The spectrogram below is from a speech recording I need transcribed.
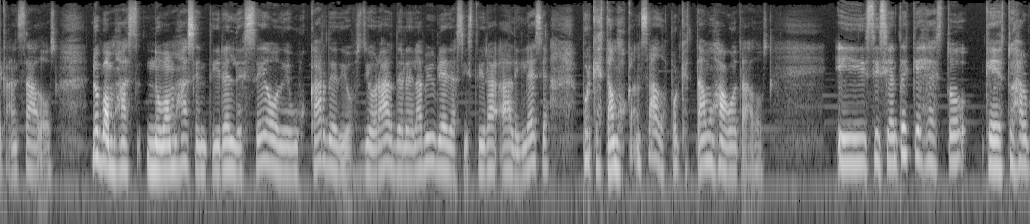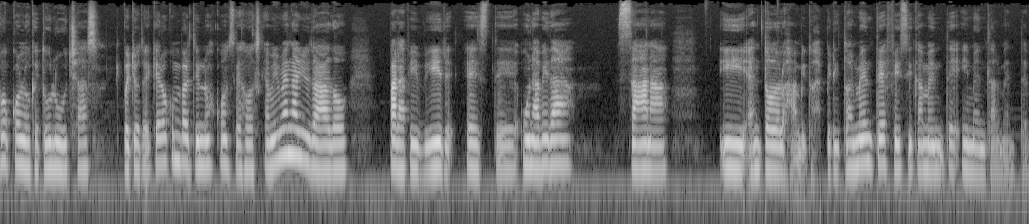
cansados, no vamos, a, no vamos a sentir el deseo de buscar de Dios, de orar, de leer la Biblia, de asistir a, la iglesia, porque estamos cansados, porque estamos agotados. Y si sientes que esto, que esto es algo con lo que tú luchas, pues yo te quiero compartir unos consejos que a mí me han ayudado para vivir este, una vida sana, y en todos los ámbitos, espiritualmente, físicamente y mentalmente.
